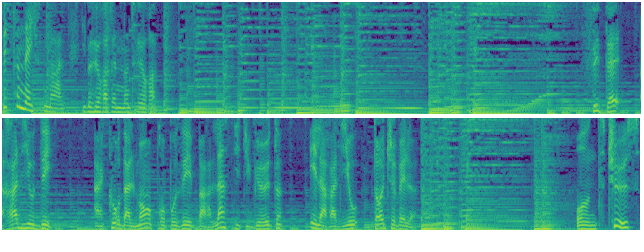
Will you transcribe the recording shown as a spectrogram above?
Bis zum nächsten Mal, liebe Hörerinnen und Hörer. C'était Radio D, un cours d'allemand proposé par l'Institut Goethe et la radio Deutsche Welle. Und tschüss.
